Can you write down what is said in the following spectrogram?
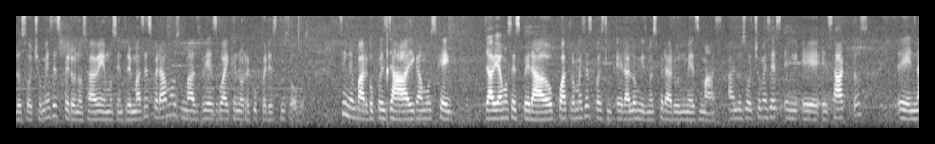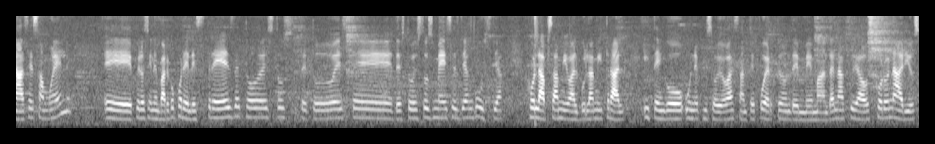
los ocho meses, pero no sabemos, entre más esperamos, más riesgo hay que no recuperes tus ojos. Sin embargo, pues ya digamos que ya habíamos esperado cuatro meses, pues era lo mismo esperar un mes más. A los ocho meses eh, eh, exactos eh, nace Samuel, pero sin embargo por el estrés de, todo estos, de, todo este, de todos estos meses de angustia, colapsa mi válvula mitral y tengo un episodio bastante fuerte donde me mandan a cuidados coronarios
